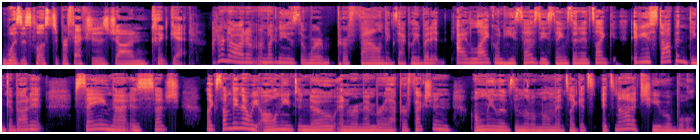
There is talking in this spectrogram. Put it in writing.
was as close to perfection as John could get. I don't know. I don't, I'm not going to use the word profound exactly, but it, I like when he says these things. And it's like, if you stop and think about it, saying that is such like something that we all need to know and remember that perfection only lives in little moments. Like it's, it's not achievable.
